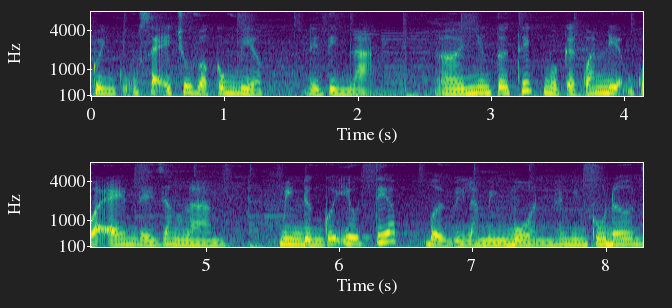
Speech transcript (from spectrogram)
quỳnh cũng sẽ chui vào công việc để tìm lại. Ờ, nhưng tôi thích một cái quan niệm của em đấy rằng là mình đừng có yêu tiếp bởi vì là mình buồn hay mình cô đơn.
